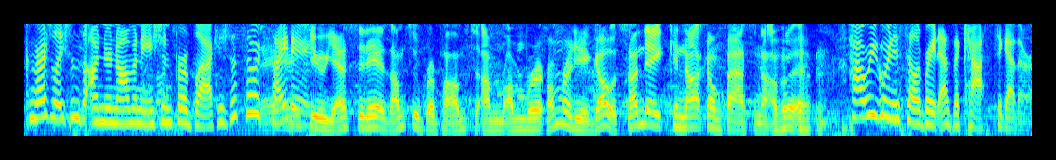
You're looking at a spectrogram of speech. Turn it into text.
Congratulations on your nomination for Blackish. That's so exciting. Thank you. Yes, it is. I'm super pumped. I'm, I'm, re- I'm ready to go. Sunday cannot come fast enough. How are you going to celebrate as a cast together?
